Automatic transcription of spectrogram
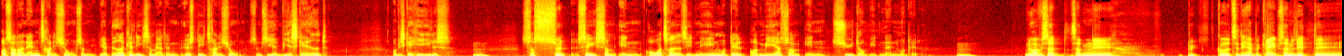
Og så er der en anden tradition, som jeg bedre kan lide, som er den østlige tradition, som siger, at vi er skadet, og vi skal heles. Mm. Så synd ses som en overtrædelse i den ene model, og mere som en sygdom i den anden model. Nu har vi så sådan øh, gået til det her begreb sådan lidt øh,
